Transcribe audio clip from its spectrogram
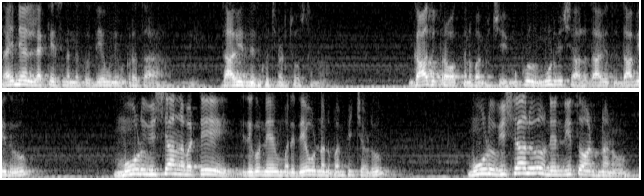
సైన్యాన్ని లెక్కేసినందుకు దేవుని ఉగ్రత దావీదు మీదకి వచ్చినట్టు చూస్తున్నాం. గాదు ప్రవక్తను పంపించి ముగ్గురు మూడు విషయాలు. దావీదు దావీదు మూడు విషయాలను బట్టి ఇదిగో నేను మరి దేవుడు నన్ను పంపించాడు. మూడు విషయాలు నేను నీతో అంటున్నాను.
